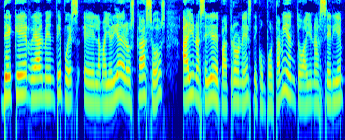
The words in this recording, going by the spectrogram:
de que realmente, pues, en eh, la mayoría de los casos hay una serie de patrones de comportamiento, hay una serie,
